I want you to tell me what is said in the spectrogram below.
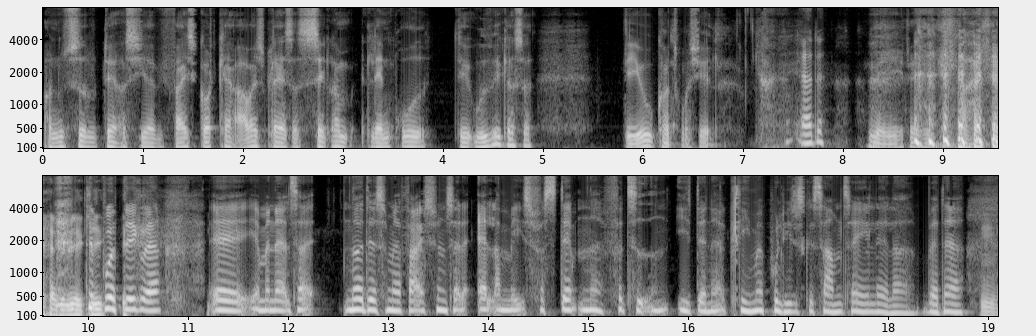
og nu sidder du der og siger, at vi faktisk godt kan have arbejdspladser, selvom landbruget det udvikler sig. Det er jo kontroversielt. Er det? Nej, det er, ikke. Nej, det er det Det burde det ikke være. Øh, jamen altså, noget af det, som jeg faktisk synes er det allermest forstemmende for tiden i den her klimapolitiske samtale, eller hvad det er, Mm.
